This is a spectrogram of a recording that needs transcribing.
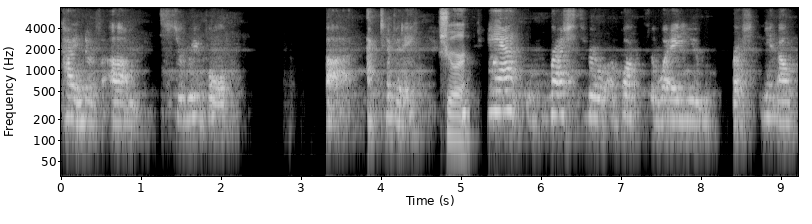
kind of um, cerebral uh, activity. Sure. You can't rush through a book the way you rush, you know,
